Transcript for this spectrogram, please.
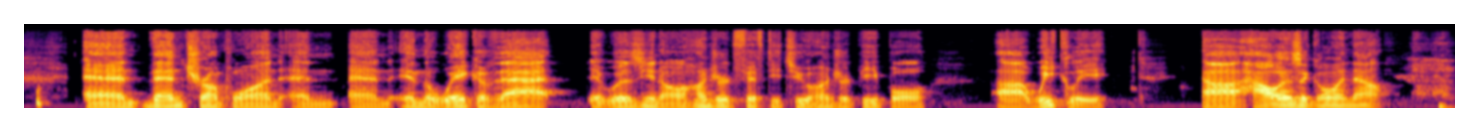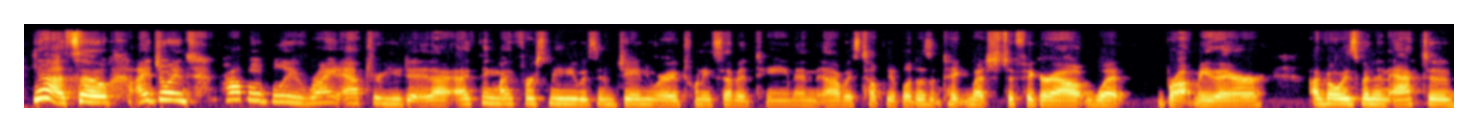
and then Trump won, and and in the wake of that, it was you know 150, 200 people uh, weekly. Uh, how is it going now? Yeah, so I joined probably right after you did. I, I think my first meeting was in January of 2017, and I always tell people it doesn't take much to figure out what brought me there. I've always been an active,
